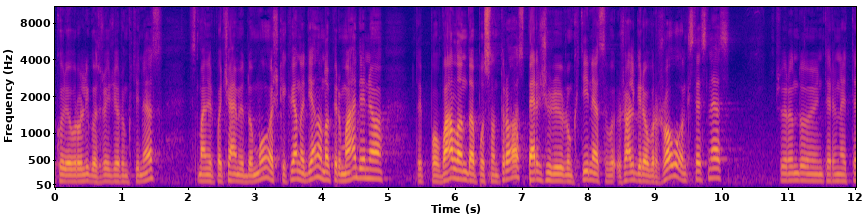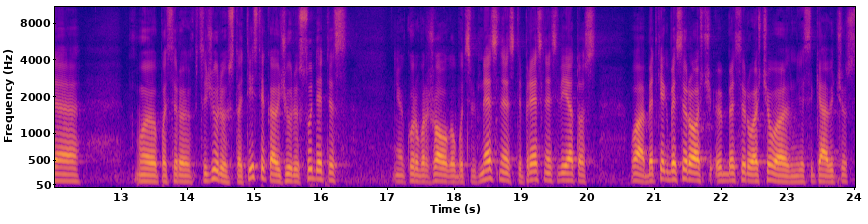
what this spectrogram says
kur Eurolygos žaidžia rungtynės. Jis man ir pačiam įdomu. Aš kiekvieną dieną nuo pirmadienio uh, Taip po valandą, pusantros peržiūriu rungtynės žalgerio varžovų ankstesnės, surandu internete, pasižiūriu statistiką, žiūriu sudėtis, kur varžovo galbūt silpnesnės, stipresnės vietos. Va, bet kiek besiruoščiau, Jasikevičius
